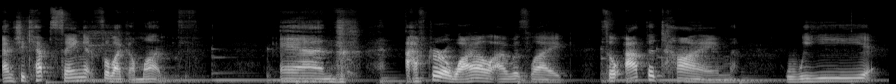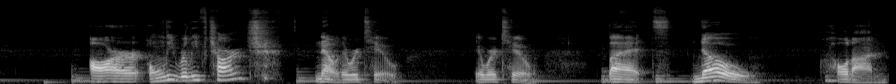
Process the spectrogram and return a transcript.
And she kept saying it for like a month. And after a while, I was like, so at the time, we are only relief charge? No, there were two. There were two. But no, hold on.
